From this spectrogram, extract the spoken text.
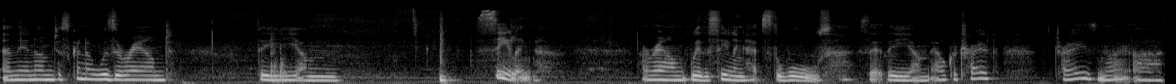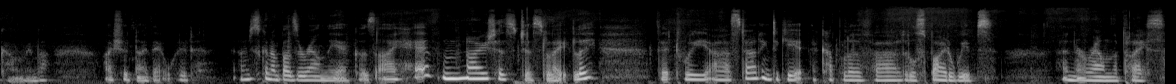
and then I'm just going to whiz around the um, ceiling around where the ceiling hits the walls. Is that the um, Alcatraz trays? No, oh, I can't remember. I should know that word. I'm just going to buzz around there because I have noticed just lately that we are starting to get a couple of uh, little spider webs in around the place.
